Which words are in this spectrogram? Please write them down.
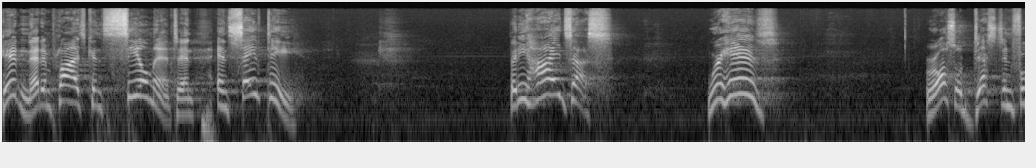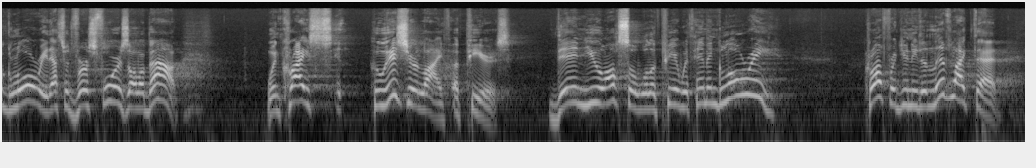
hidden. That implies concealment and, and safety. That He hides us. We're His. We're also destined for glory. That's what verse 4 is all about. When Christ, who is your life, appears, then you also will appear with Him in glory. Crawford, you need to live like that.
